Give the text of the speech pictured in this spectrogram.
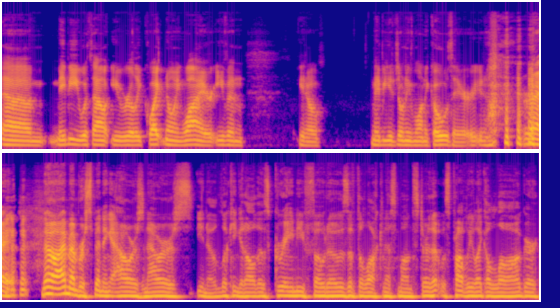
um, maybe without you really quite knowing why, or even, you know, maybe you don't even want to go there, you know? right. No, I remember spending hours and hours, you know, looking at all those grainy photos of the Loch Ness monster that was probably like a log or,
